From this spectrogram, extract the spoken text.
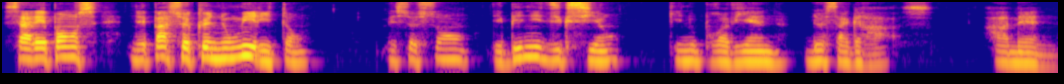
Sa réponse n'est pas ce que nous méritons, mais ce sont des bénédictions qui nous proviennent de sa grâce. Amen.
